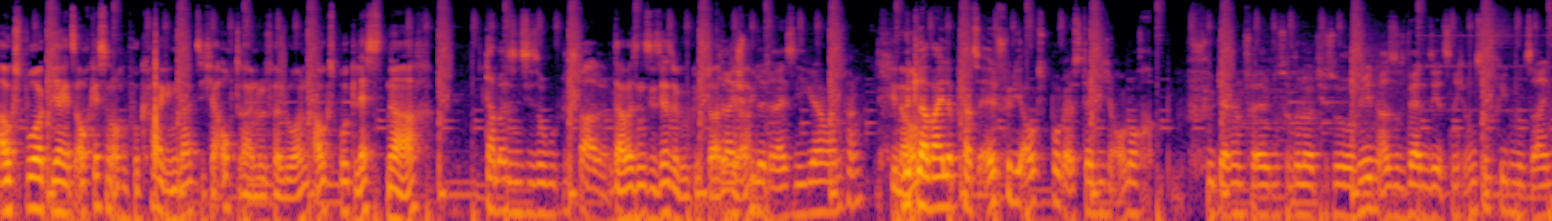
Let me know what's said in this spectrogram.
Augsburg, ja, jetzt auch gestern auch im Pokal gegen Leipzig ja auch 3-0 verloren. Augsburg lässt nach. Dabei sind sie so gut gestartet. Ne? Dabei sind sie sehr, sehr gut gestartet. Drei ja. Spiele, drei Siege am Anfang. Genau. Mittlerweile Platz 11 für die Augsburger ist, denke ich, auch noch für deren Verhältnisse relativ souverän. Also werden sie jetzt nicht unzufrieden mit sein.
